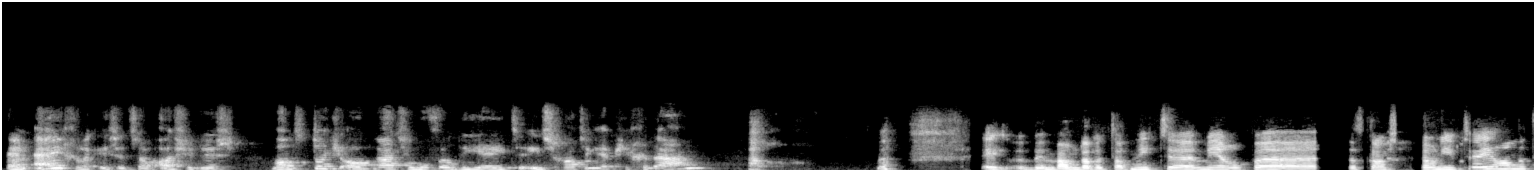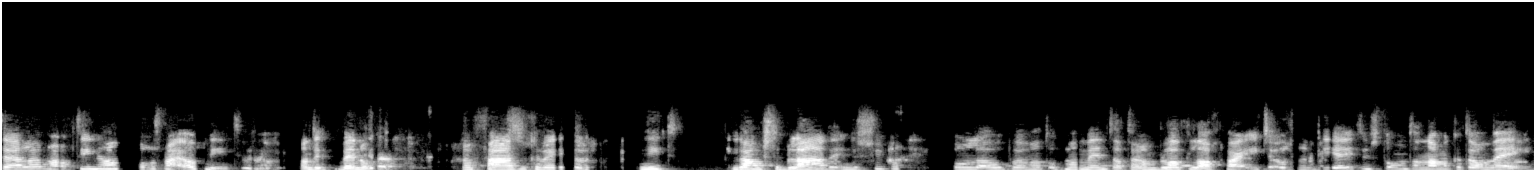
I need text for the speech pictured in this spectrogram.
En eigenlijk is het zo, als je dus want tot je operatie, hoeveel diëten in schatting heb je gedaan? Ik ben bang dat ik dat niet uh, meer op. Uh, dat kan ik zo niet op twee handen tellen, maar op tien handen volgens mij ook niet. Want ik ben op zo'n fase geweest dat ik niet langs de bladen in de super kon lopen. Want op het moment dat er een blad lag waar iets over een dieet in stond, dan nam ik het al mee.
